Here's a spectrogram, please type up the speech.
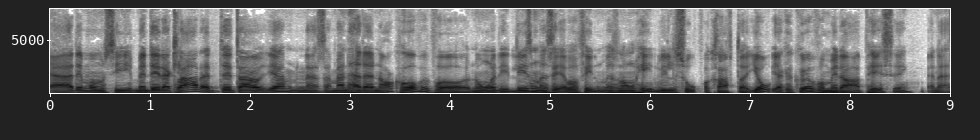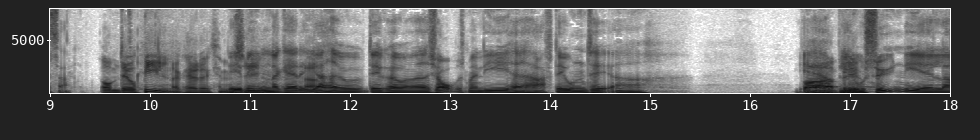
Ja, det må man sige. Men det er da klart, at det, der, er jo- ja, men altså, man havde da nok håbet på nogle af de, ligesom man ser på film med sådan nogle helt vilde superkræfter. Jo, jeg kan køre på mit eget pis, ikke? Men altså, Oh, men det er jo bilen, der kan det, kan man det er sige. bilen, der kan det. Ja. Ja. Jeg havde jo, det kunne jo have været sjovt, hvis man lige havde haft evnen til at Bare ja, blive blive- usynlig, eller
